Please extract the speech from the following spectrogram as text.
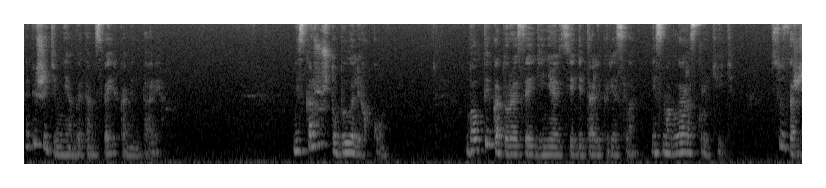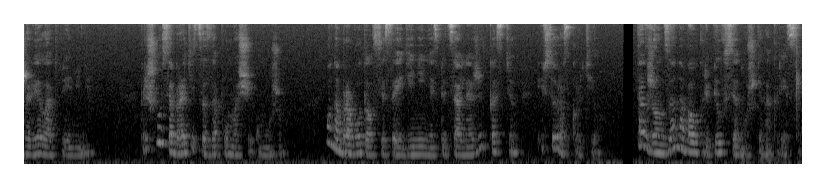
Напишите мне об этом в своих комментариях. Не скажу, что было легко. Болты, которые соединяют все детали кресла, не смогла раскрутить. Все заржавело от времени. Пришлось обратиться за помощью к мужу. Он обработал все соединения специальной жидкостью и все раскрутил. Также он заново укрепил все ножки на кресле.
